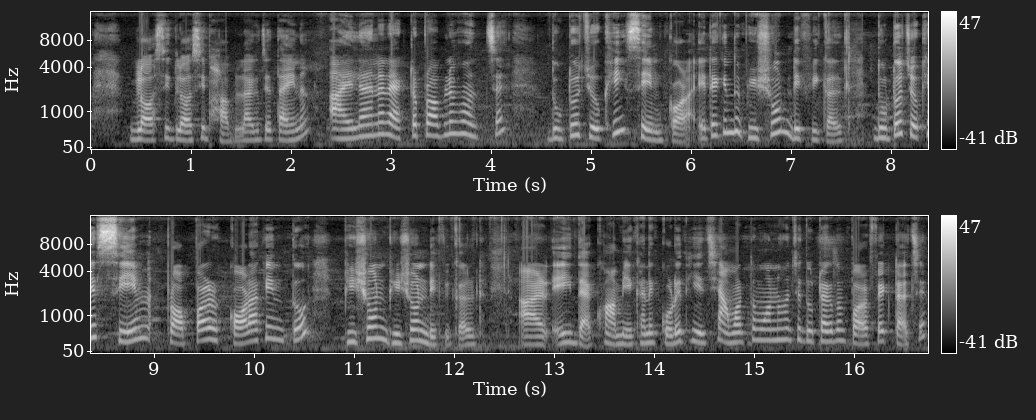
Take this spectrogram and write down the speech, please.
গ্লসি গ্লসি ভাব লাগছে, তাই না? আইলাইনার একটা প্রবলেম হচ্ছে দুটো চোখেই সেম করা। এটা কিন্তু ভীষণ ডিফিকাল্ট দুটো চোখে সেম প্রপার করা কিন্তু ভীষণ ভীষণ ডিফিকাল্ট আর এই দেখো, আমি এখানে করে দিয়েছি। আমার তো মনে হচ্ছে দুটো একদম পারফেক্ট আছে।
